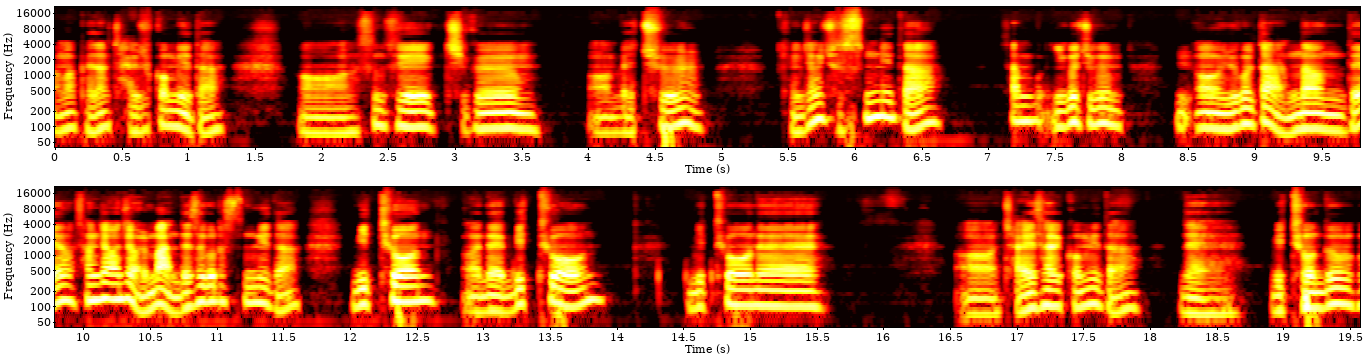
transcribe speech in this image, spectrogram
아마 배당 잘 줄 겁니다. 어 순수익 지금 어 매출 굉장히 좋습니다. 삼 이거 지금 유어6 월 달 안 나왔는데요. 상장한 지 얼마 안 돼서 그렇습니다. 미트온 어 네 미트온, 미트온에 어잘살 겁니다. 네. 미트온도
